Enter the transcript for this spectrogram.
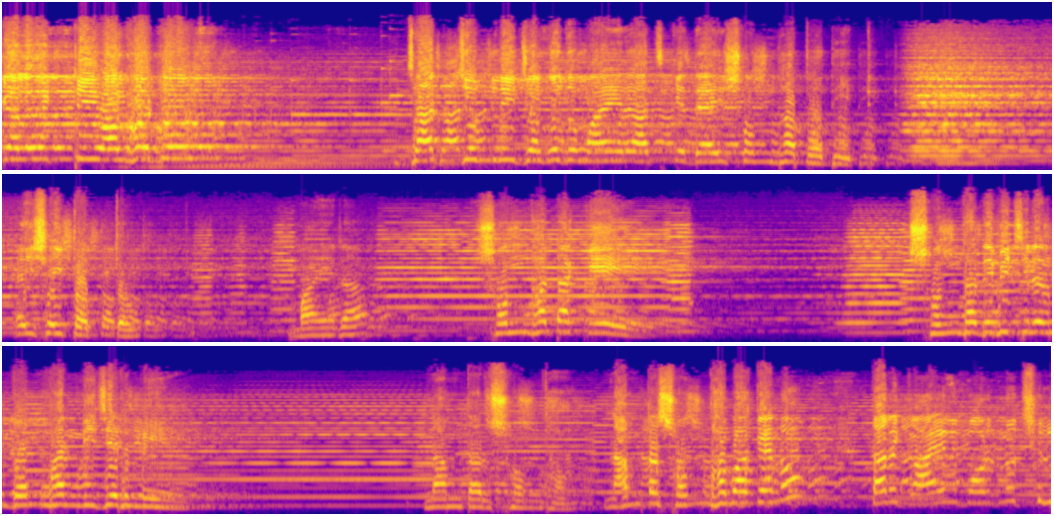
গেল একটি অঘটন, যার জন্য জগৎ মায়ের আজকে দেয় সন্ধ্যা প্রদীপ। এই সেই তত্ত্ব। মায়েরা, সন্ধ্যাটা কে? সন্ধ্যা দেবী ছিলেন ব্রহ্মার নিজের মেয়ে। নাম তার সন্ধ্যা। নামটা সন্ধ্যা বা কেন? তার গায়ের বর্ণ ছিল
